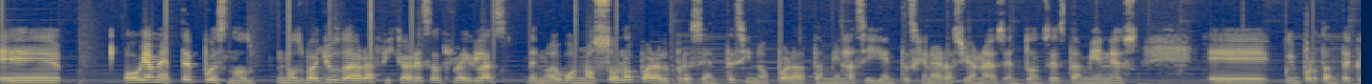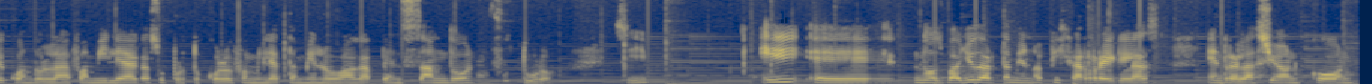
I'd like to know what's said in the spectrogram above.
Eh, obviamente pues nos, va a ayudar a fijar esas reglas de nuevo no solo para el presente sino para también las siguientes generaciones entonces también es eh, importante que cuando la familia haga su protocolo de familia también lo haga pensando en un futuro ¿sí? y eh, nos va a ayudar también a fijar reglas en relación con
